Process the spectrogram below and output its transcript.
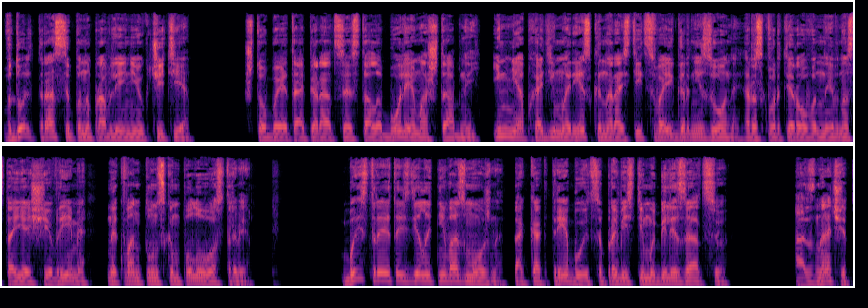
вдоль трассы по направлению к Чите. Чтобы эта операция стала более масштабной, им необходимо резко нарастить свои гарнизоны, расквартированные в настоящее время на Квантунском полуострове. Быстро это сделать невозможно, так как требуется провести мобилизацию. А значит,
